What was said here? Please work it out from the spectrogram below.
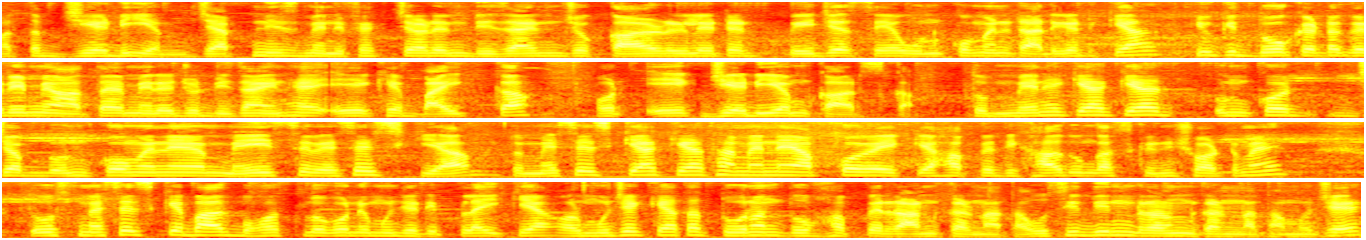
मतलब J D M Japanese manufactured and design जो कार रिलेटेड पेजेस है, उनको मैंने टारगेट किया, क्योंकि दो कैटेगरी में आता है मेरे जो डिज़ाइन है, एक है बाइक का और एक जे डी एम कार्स का। तो मैंने क्या किया, उनको जब उनको मैंने मेज से मैसेज किया तो मैसेज क्या किया था, मैंने आपको एक यहाँ पे दिखा दूँगा स्क्रीन में। तो उस मैसेज के बाद बहुत लोगों ने मुझे रिप्लाई किया और मुझे क्या था, तुरंत वहाँ पर रन करना था, उसी दिन रन करना था मुझे,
